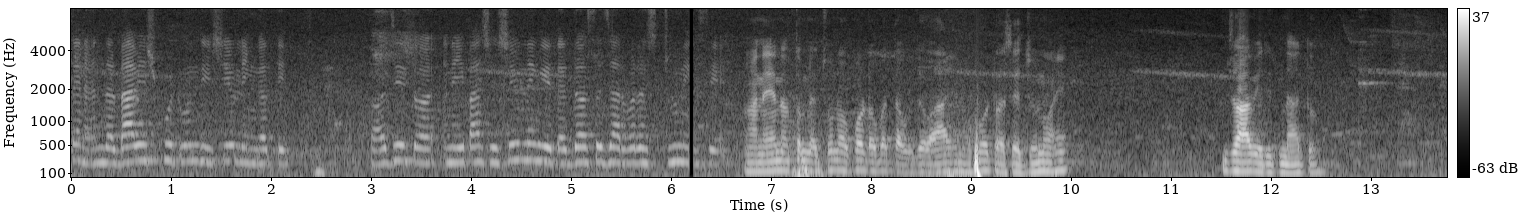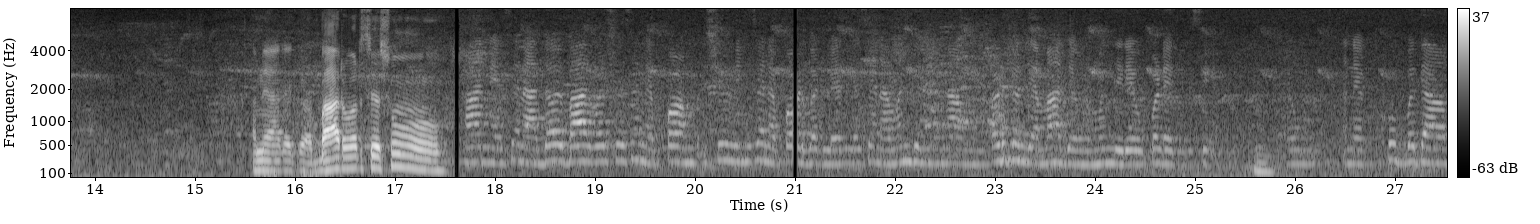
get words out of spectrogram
છે ને અંદર બાવીસ ફૂટ ઊંડી શિવલિંગ હતી. તો હજી તો અને એ પાછું શિવલિંગ એ દસ હજાર વર્ષ જૂની છે. અને એનો તમને જૂનો ફોટો બતાવું. જો આ એનો ફોટો છે જૂનો એ. જો આવી રીતના હતો. અને આ બાર વર્ષે શું? હા ને છે ને આ દર બાર વર્ષે છે ને પણ શિવલિંગ છે ને પડ બદલે. એટલે છે ને આ મંદિરનું નામ અડગલિયા મહાદેવનું મંદિર એવું પડેલું છે. અને ખૂબ બધા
